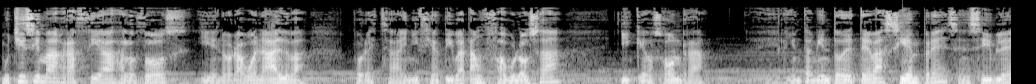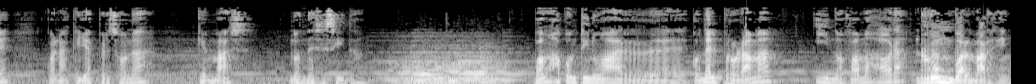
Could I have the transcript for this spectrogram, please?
Muchísimas gracias a los dos y enhorabuena Alba por esta iniciativa tan fabulosa y que os honra. El Ayuntamiento de Tebas siempre sensible con aquellas personas que más nos necesitan. Vamos a continuar eh, con el programa y nos vamos ahora rumbo al margen.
